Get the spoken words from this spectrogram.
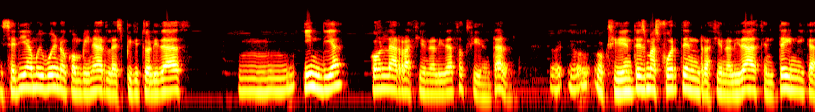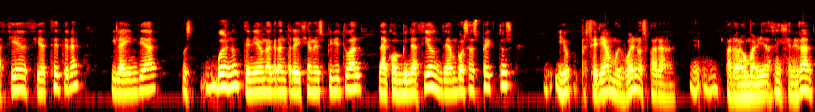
sería muy bueno combinar la espiritualidad mm, india con la racionalidad occidental. Occidente es más fuerte en racionalidad, en técnica, ciencia, etc. Y la India, pues bueno, tenía una gran tradición espiritual. La combinación de ambos aspectos serían muy buenos para, eh, para la humanidad en general.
